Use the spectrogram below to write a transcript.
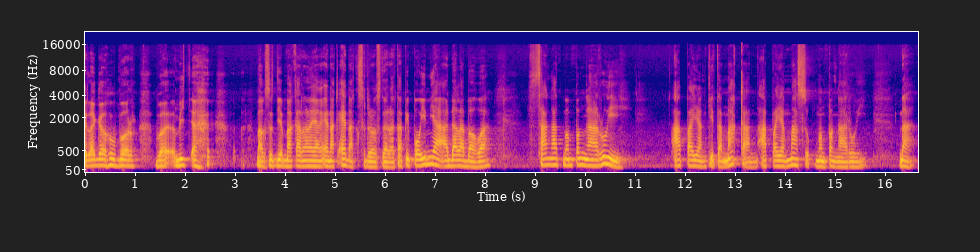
Erlangga humor. Maksudnya makanan yang enak-enak saudara-saudara. Tapi poinnya adalah bahwa sangat mempengaruhi apa yang kita makan, apa yang masuk mempengaruhi. Nah,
